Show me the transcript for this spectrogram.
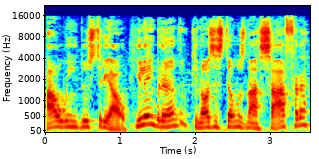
ao industrial. E lembrando que nós estamos na safra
